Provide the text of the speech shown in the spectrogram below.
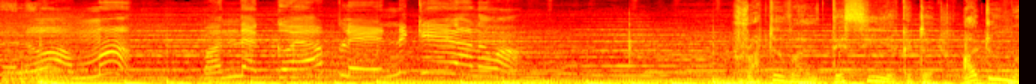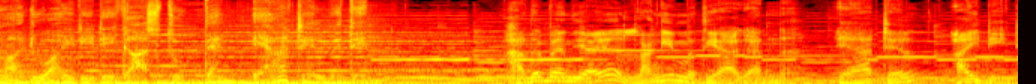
හැලෝ අම්මා මන් දැක්ක ඔයා ප්ලේන් එකේ යනවා. රටවල් දෙසීයකට අඩුම අඩු අයිඩඩ ගාස්තු දැන් එයාටෙල් වෙතින්. හද බැඳි අය ළඟින්ම තියාගන්න එයාටෙල් IDD.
